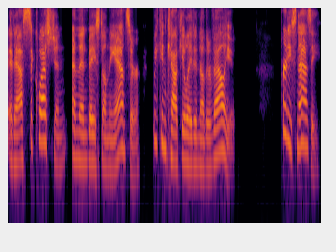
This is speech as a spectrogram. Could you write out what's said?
It asks a question, and then based on the answer, we can calculate another value. Pretty snazzy.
